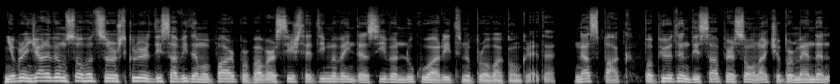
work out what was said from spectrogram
Një prej ngjarjeve mësohet se është kryer disa vite më parë, por pavarësisht hetimeve intensive nuk u arrit në prova konkrete. Nga SPAK, po pyeten disa persona që përmenden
